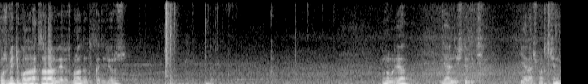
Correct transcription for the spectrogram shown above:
kozmetik olarak zarar veririz. Buna da dikkat ediyoruz. Bunu buraya yerleştirdik. Yer açmak için.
